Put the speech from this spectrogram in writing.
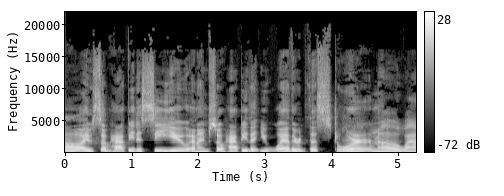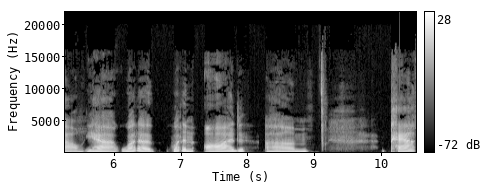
Oh, I'm so happy to see you, and I'm so happy that you weathered the storm. Oh wow, yeah. What a what an odd um, path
